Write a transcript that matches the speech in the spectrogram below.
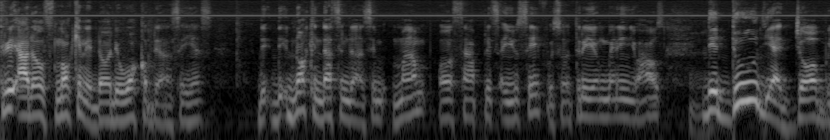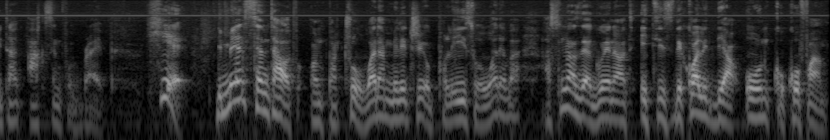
three adults knocking the door, they walk up there and say, yes. They, they knock in that same door and say, ma'am or sir, please, are you safe? We saw three young men in your house. Mm. They do their job without asking for bribe. Here, the men sent out on patrol, whether military or police or whatever, as soon as they're going out, it is, they call it their own cocoa farm.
